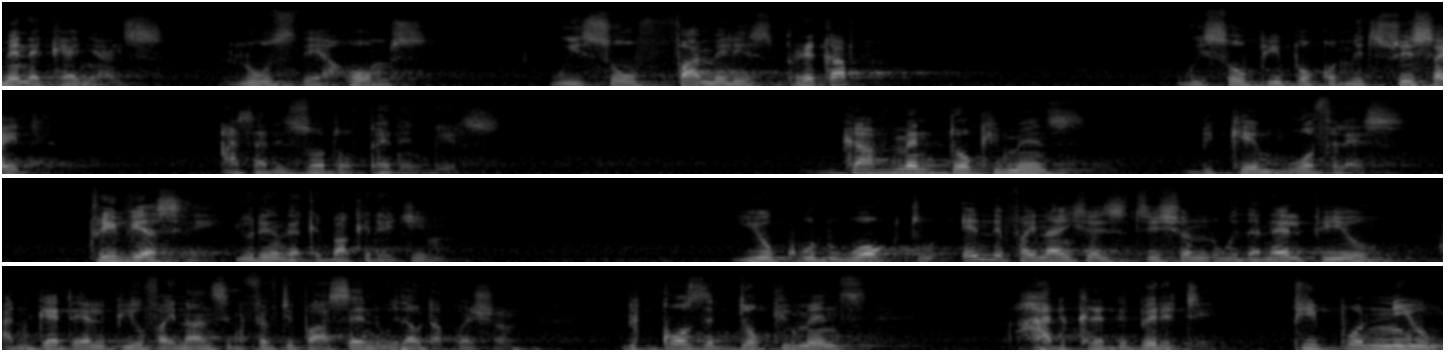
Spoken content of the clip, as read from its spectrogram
many Kenyans lose their homes. We saw families break up. We saw people commit suicide as a result of pending bills. Government documents became worthless. Previously, during the Kibaki regime, you could walk to any financial institution with an LPO and get LPO financing 50% without a question because the documents had credibility. People knew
